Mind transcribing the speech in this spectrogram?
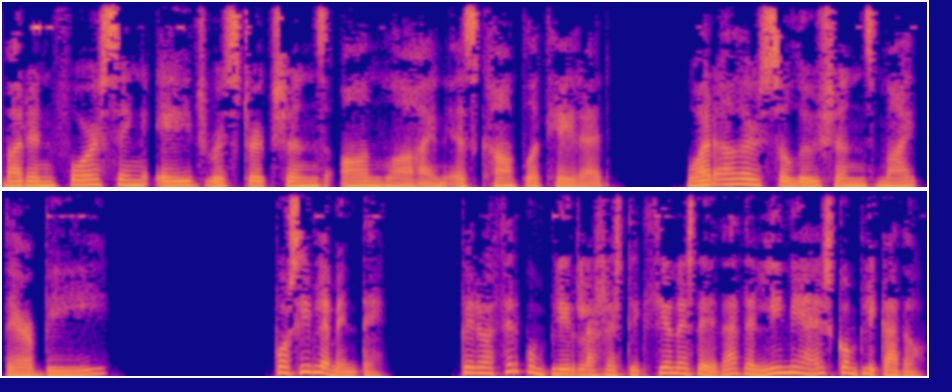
But enforcing age restrictions online is complicated. What other solutions might there be? Posiblemente. Pero hacer cumplir las restricciones de edad en línea es complicado.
